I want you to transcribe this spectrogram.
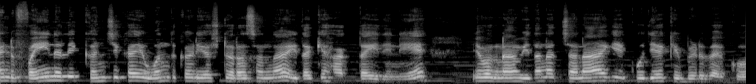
ಅಂಡ್ ಫೈನಲಿ ಕಂಚಿಕಾಯಿ ಒಂದು ಕಡಿಯಷ್ಟು ರಸನ ಇದಕ್ಕೆ ಹಾಕ್ತಾ ಇದ್ದೀನಿ. ಇವಾಗ ನಾವು ಇದನ್ನ ಚೆನ್ನಾಗಿ ಕುದಿಯಕ್ಕೆ ಬಿಡ್ಬೇಕು.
